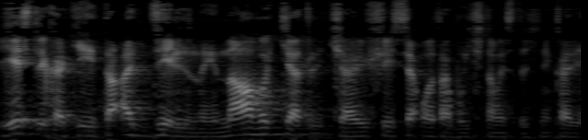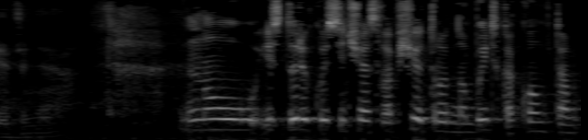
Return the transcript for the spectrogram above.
Есть ли какие-то отдельные навыки, отличающиеся от обычного источниковедения? Ну, историку сейчас вообще трудно быть в каком-то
